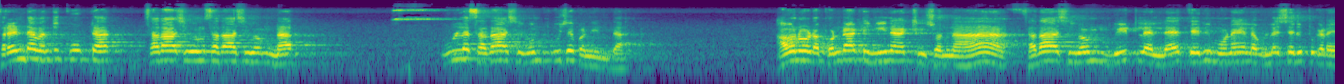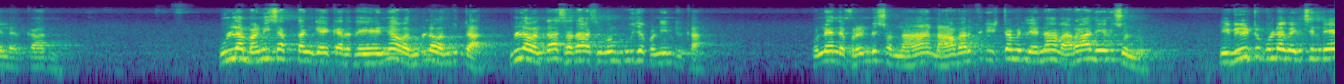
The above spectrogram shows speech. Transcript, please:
ஃப்ரெண்டை வந்து கூப்பிட்டார் சதாசிவம் சதாசிவம்னார் உள்ள சதாசிவம் பூஜை பண்ணியிருந்தார் அவனோட பொண்டாட்டி மீனாட்சி சொன்னா சதாசிவம் வீட்டில் இல்லை தெரு முனையில உள்ள செருப்பு கடையில் இருக்காரு. உள்ள மணி சத்தம் கேட்கறதுன்னு அவர் உள்ள வந்துட்டார். உள்ள வந்தா சதாசிவம் பூஜை பண்ணிட்டு இருக்கார் உடனே இந்த ஃப்ரெண்டு சொன்னா நான் வரதுக்கு இஷ்டம் இல்லைன்னா வராதேன்னு சொல்லும் நீ வீட்டுக்குள்ள வச்சிருந்தே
